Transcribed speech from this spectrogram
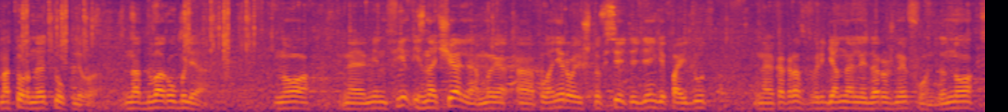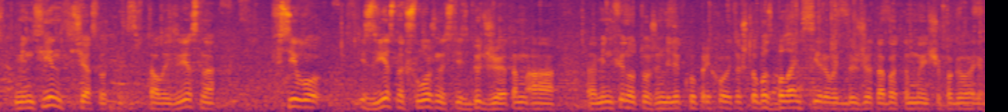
моторное топливо на 2 рубля. Но Минфин, изначально мы планировали, что все эти деньги пойдут как раз в региональные дорожные фонды. Но Минфин, сейчас вот стало известно, в силу известных сложностей с бюджетом, а Минфину тоже нелегко приходится, чтобы сбалансировать бюджет, об этом мы еще поговорим,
